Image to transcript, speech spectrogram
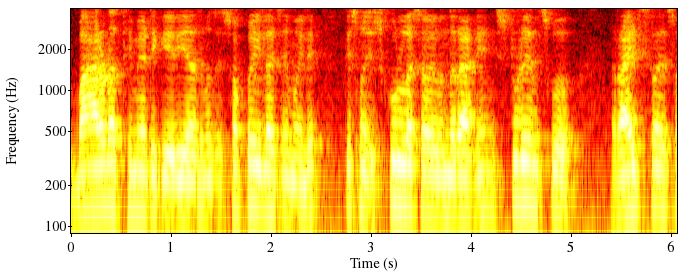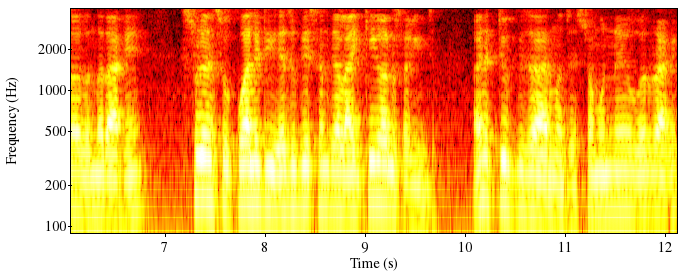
बाह्रवटा थिमेटिक एरियाजमा चाहिँ सबैलाई चाहिँ मैले त्यसमा स्कुललाई सबैभन्दा राखेँ स्टुडेन्ट्सको राइट्सलाई सबैभन्दा राखेँ स्टुडेन्ट्सको क्वालिटी एजुकेसनका लागि के गर्न सकिन्छ? होइन त्यो कुराहरूमा चाहिँ समन्वय गरेर राखेँ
